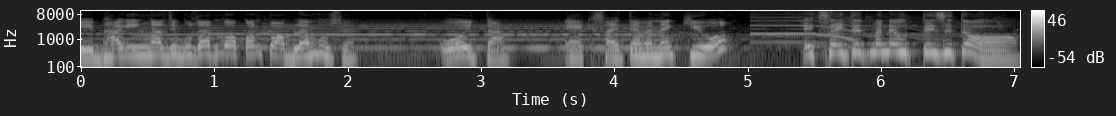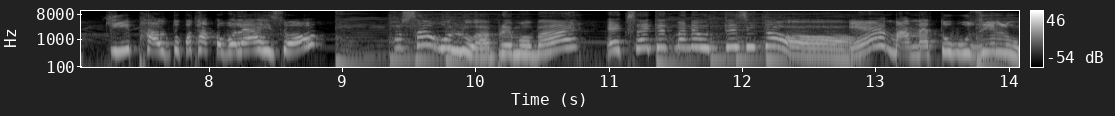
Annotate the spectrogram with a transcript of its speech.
এইভাগ ইংৰাজী বুজাত মোৰ অকণ প্ৰব্লেম হৈছে। ঐ তা এক চাইতে মানে কিয় এক্সাইটেড মানে উত্তেজিত? কি ফাল্টু কথা ক'বলৈ আহিছ? সঁচা ক'লো হা প্ৰেমবাই এক্সাইটেড মানে উত্তেজিত? এ মানেতো বুজিলো।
